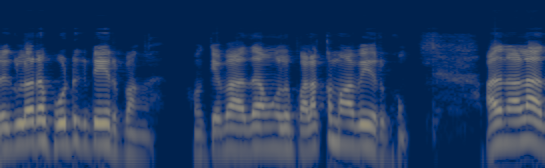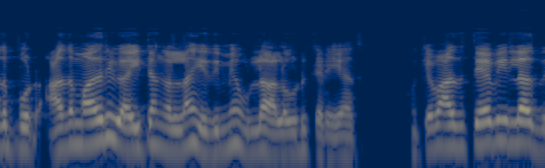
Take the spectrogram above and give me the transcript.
ரெகுலரா போட்டுக்கிட்டே இருப்பாங்க. ஓகேவா? அது அவங்களுக்கு பழக்கமாவே இருக்கும். அதனால அதை போட் அது மாதிரி ஐட்டங்கள்லாம் எதுவுமே உள்ள அலவுடு கிடையாது. ஓகேவா? அது தேவையில்லாது.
